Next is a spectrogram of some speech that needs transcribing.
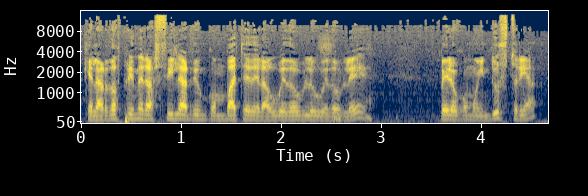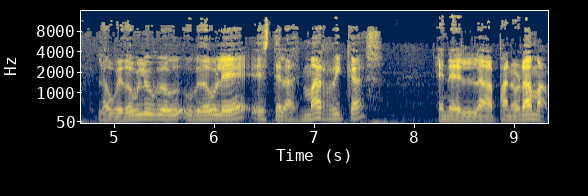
que las dos primeras filas de un combate de la WWE. Pero como industria, la WWE es de las más ricas en el ah, panorama,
